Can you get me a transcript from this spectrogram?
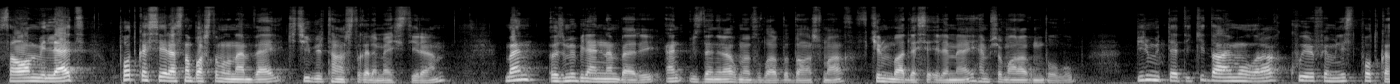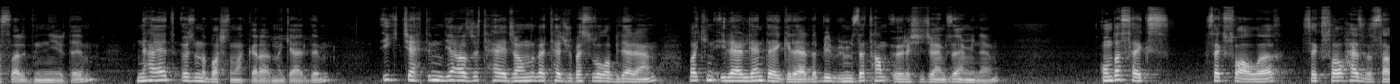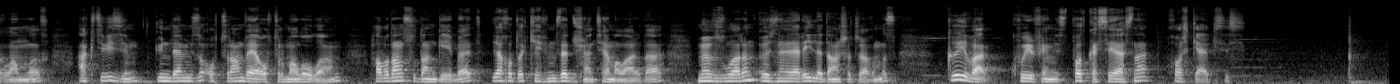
Salam millət. Podkast seriyasına başlamadan əvvəl kiçik bir tanışlıq eləmək istəyirəm. Mən özümü biləndən bəri ən üzdəniraq mövzularda danışmaq, fikir mübadiləsi eləmək həmişə marağımda olub. Bir müddətdir ki, daimi olaraq queer feminist podkastları dinləyirdim. Nəhayət özümlə başlamaq qərarına gəldim. İlk cəhdim deyə azca həyəcanlı və təcrübəsiz ola bilərəm, lakin irəliləyən dəqiqələrdə bir-birimizə tam öyrəşəcəyimizə əminəm. Onda seks, seksuallıq, seksual həzz və sağlamlıq, aktivizm, gündəmimizə oturan və ya oturmalı olan, havadan sudan qeybət, yaxud da kefimizə düşən temalarda mövzuların özneləri ilə danışacağımız Qıyvar Queer Feminist podkast seriyasına xoş gəlibsiniz.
